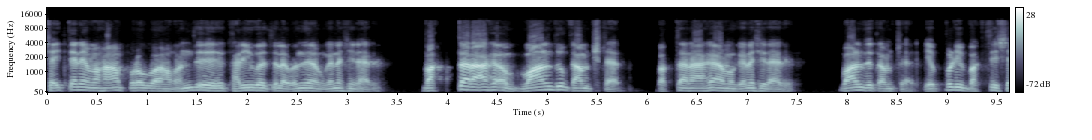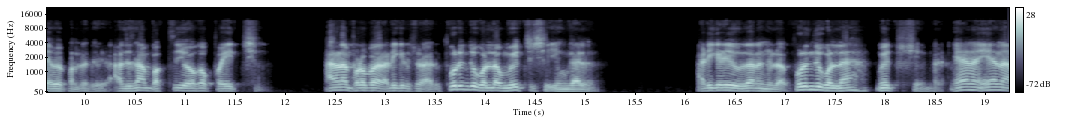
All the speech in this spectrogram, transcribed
சைத்தன்ய மகாபிரபாகம் வந்து கலியுகத்தில் வந்து நமக்கு என்ன செய்கிறாரு பக்தராக வாழ்ந்து காமிச்சிட்டார். பக்தராக நமக்கு என்ன செய்கிறாரு வாழ்ந்து காமிச்சார். எப்படி பக்தி சேவை பண்ணுறது அதுதான் பக்தி யோக பயிற்சி. அதனால் பிரபர் அடிக்கடி சொல்கிறார் புரிந்து கொள்ள முயற்சி செய்யுங்கள். அடிக்கடி உதாரணம் சொல்லுவார் புரிந்து கொள்ள முயற்சி செய்யுங்கள். ஏன்னா ஏன்னா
